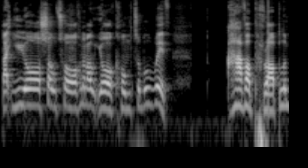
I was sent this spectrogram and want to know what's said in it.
that you're also talking about, you're comfortable with have a problem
